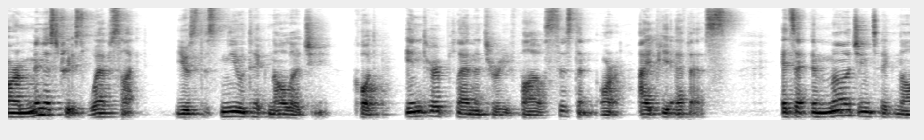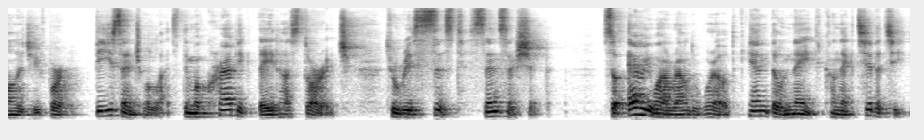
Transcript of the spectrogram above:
our ministry's website uses new technology called Interplanetary File System, or IPFS. It's an emerging technology for decentralized democratic data storage to resist censorship. So everyone around the world can donate connectivity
